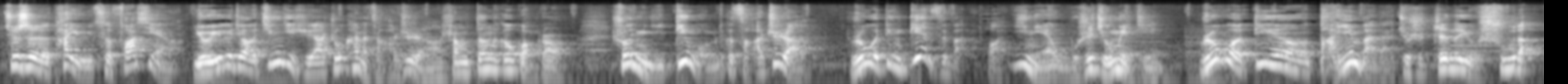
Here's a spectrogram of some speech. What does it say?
就是他有一次发现啊，有一个叫《经济学家周刊》的杂志啊，上面登了个广告，说你订我们这个杂志啊，如果订电子版的话，一年五十九美金；如果订打印版的，就是真的有书的，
